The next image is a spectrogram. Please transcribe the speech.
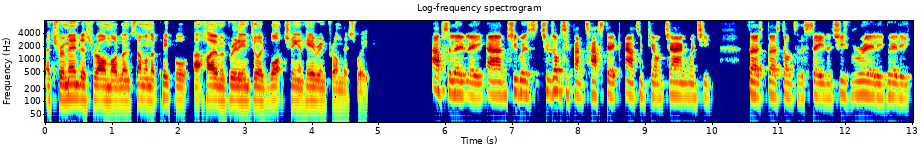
a tremendous role model and someone that people at home have really enjoyed watching and hearing from this week. Absolutely, um, she was she was obviously fantastic out in Pyeongchang when she first burst onto the scene, and she's really, really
